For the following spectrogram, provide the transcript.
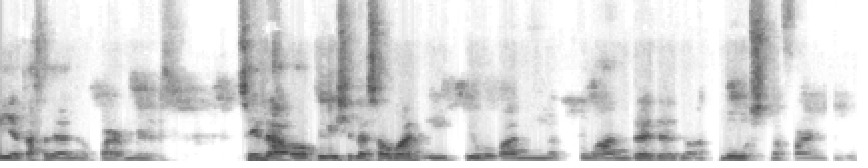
yan kasalanan ng farmers. Sila, okay sila sa 180, 200 ano, at most na farming.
